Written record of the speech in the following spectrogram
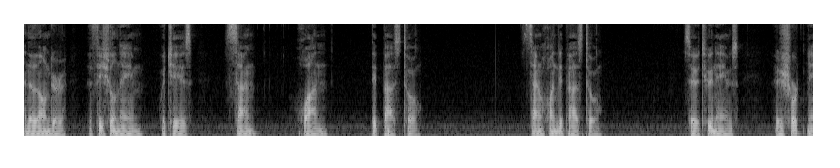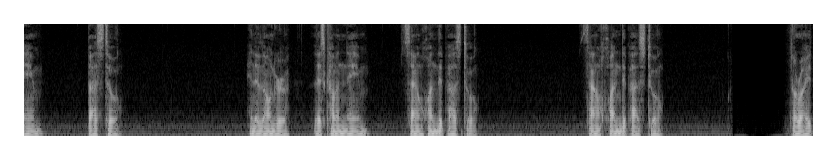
And the longer official name, which is San Juan de Pasto. San Juan de Pasto. So two names, the short name, Pasto, and the longer, less common name, San Juan de Pasto. San Juan de Pasto. Alright,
